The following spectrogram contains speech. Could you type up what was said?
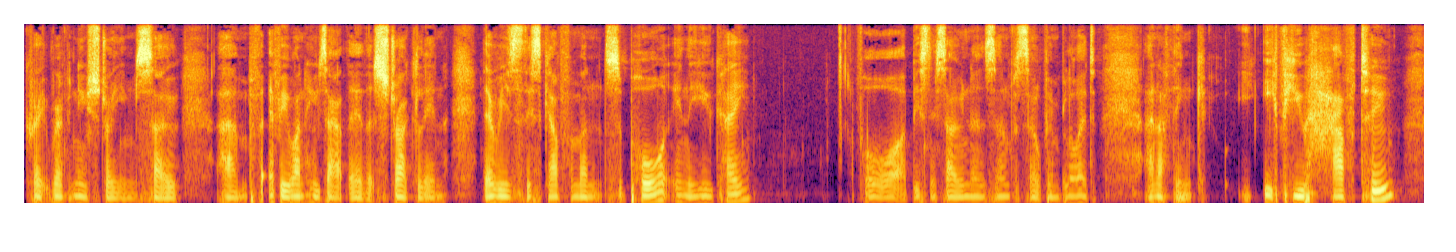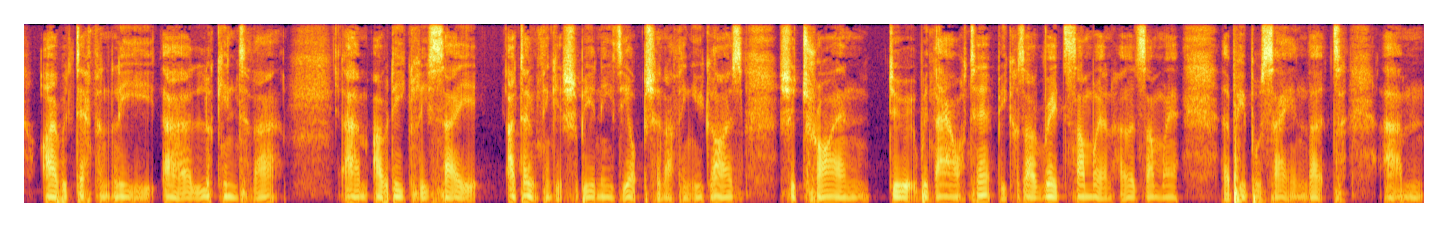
create revenue streams. So um, for everyone who's out there that's struggling, there is this government support in the UK for business owners and for self-employed, and I think if you have to, I would definitely uh, look into that. Um, I would equally say I don't think it should be an easy option. I think you guys should try and do it without it because I read somewhere and heard somewhere that people saying that um,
